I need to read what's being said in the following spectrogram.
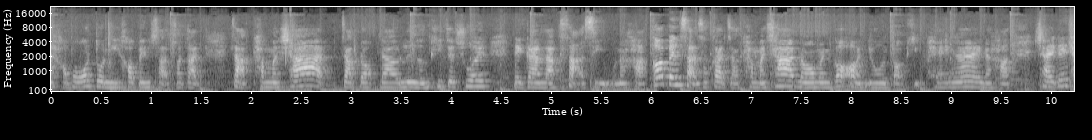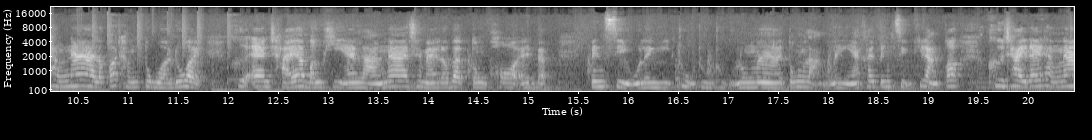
นะคะ เพราะว่าตัวนี้เขาเป็นสารสกัดจากธรรมชาติ จากดอกดาวเรืองที่จะช่วยในการรักษาสิวนะคะ ก็เป็นสารสกัดจากธรรมชาติเนาะมันก็อ่อนโยนต่อผิวแพ้ง่ายนะคะ ใช้ได้ทั้งหน้าแล้วก็ทั้งตัวด้วย คือแอนใช้อะบางทีแอนล้างหน้าใช่ไหมแล้วแบบตรงคอแอนแบบเป็นสิวอะไรอย่างงี้ถูถูถูลงมาตรงหลังอะไรเงี้ยใครเป็นสิวที่หลังก็คือใช้ได้ทั้งหน้า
